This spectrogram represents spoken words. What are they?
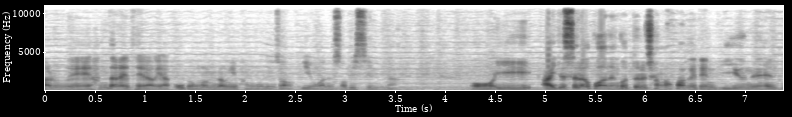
하루에 한 달에 대략 약 500만 명이 방문해서 이용하는 서비스입니다. 어, 이 아이디스라고 하는 것들을 창업하게 된 이유는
